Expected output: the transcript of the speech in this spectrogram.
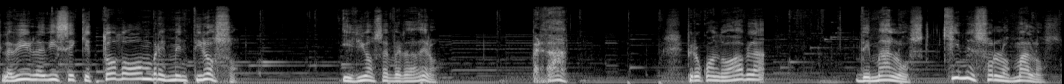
La Biblia dice que todo hombre es mentiroso y Dios es verdadero. ¿Verdad? Pero cuando habla de malos, ¿quiénes son los malos?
